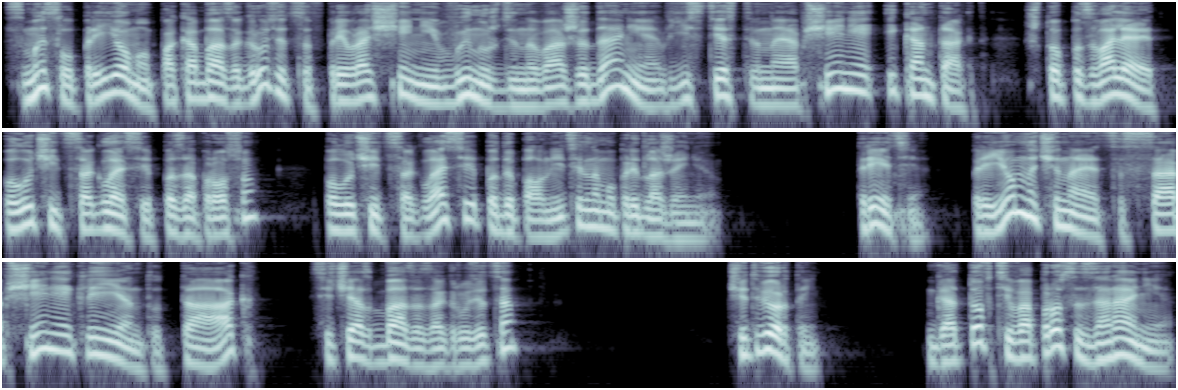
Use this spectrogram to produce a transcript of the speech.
Смысл приема, пока база грузится, в превращении вынужденного ожидания в естественное общение и контакт, что позволяет получить согласие по запросу, получить согласие по дополнительному предложению. Третье. Прием начинается с сообщения клиенту «Так, сейчас база загрузится». Четвертый. Готовьте вопросы заранее.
